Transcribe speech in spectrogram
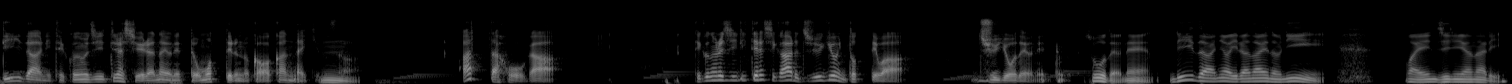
リーダーにテクノロジーリテラシーをいらないよねって思ってるのかわかんないけどさ、うん。あった方が、テクノロジーリテラシーがある従業員にとっては重要だよねって。そうだよねリーダーにはいらないのにまあエンジニアなり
